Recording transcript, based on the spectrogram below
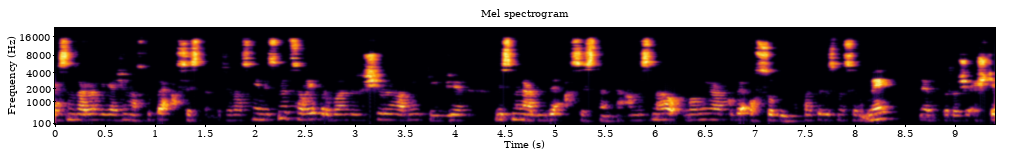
já jsem zároveň viděla, že nastupuje asistent. Takže vlastně my jsme celý problém vyřešili hlavně tím, že my jsme nabídli asistenta a my jsme ho velmi jakoby osobní. Platili jsme se my, ne, protože ještě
